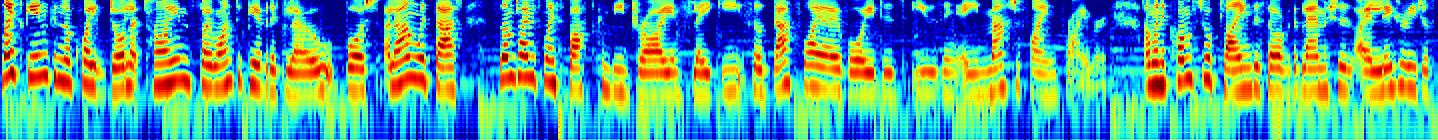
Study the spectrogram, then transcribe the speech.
My skin can look quite dull at times so I want to give it a glow but along with that sometimes my spots can be dry and flaky so that's why I avoided using a mattifying primer and when it comes to applying this over the blemishes I literally just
